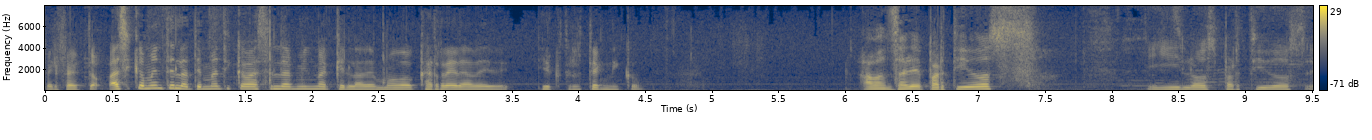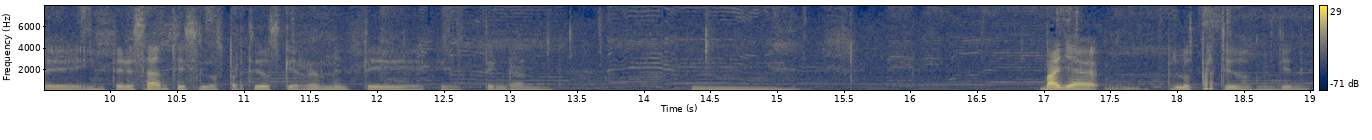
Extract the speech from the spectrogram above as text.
Perfecto. Básicamente la temática va a ser la misma que la de modo carrera de director técnico. Avanzaré partidos y los partidos eh, interesantes y los partidos que realmente eh, tengan... Mm, vaya, los partidos, ¿me entienden?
